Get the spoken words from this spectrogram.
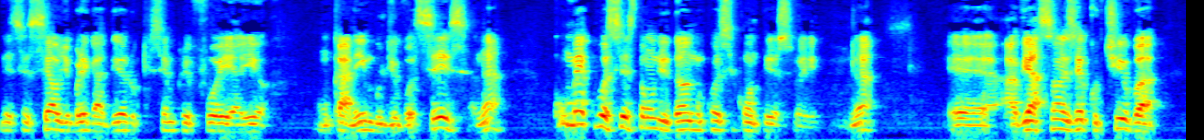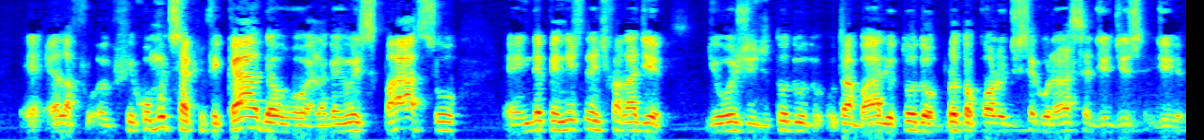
nesse céu de brigadeiro que sempre foi aí um carimbo de vocês, né? Como é que vocês estão lidando com esse contexto aí, né? É, a aviação executiva, é, ela ficou muito sacrificada ou ela ganhou espaço, é, independente da gente falar de de hoje, de todo o trabalho, todo o protocolo de segurança, de, de, de,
